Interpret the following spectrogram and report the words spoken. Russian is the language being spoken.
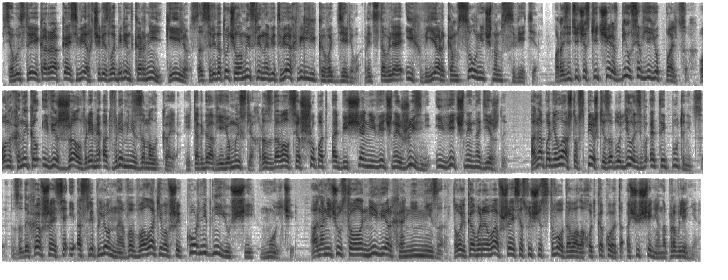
Все быстрее карабкаясь вверх через лабиринт корней, киллер сосредоточила мысли на ветвях великого дерева, представляя их в ярком солнечном свете. Паразитический червь бился в ее пальцах. Он хныкал и визжал, время от времени замолкая. И тогда в ее мыслях раздавался шепот обещаний вечной жизни и вечной надежды. Она поняла, что в спешке заблудилась в этой путанице, задыхавшаяся и ослепленная в обволакивавшей корни гниющей мульчи. Она не чувствовала ни верха, ни низа, только вырывавшееся существо давало хоть какое-то ощущение направления.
